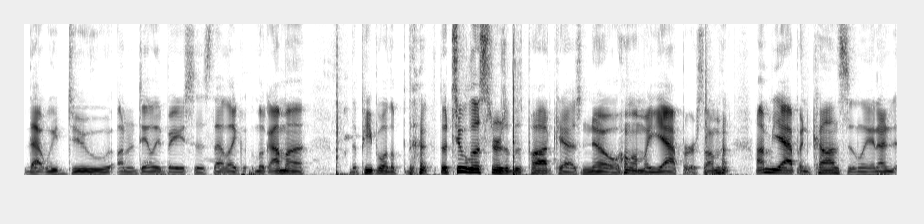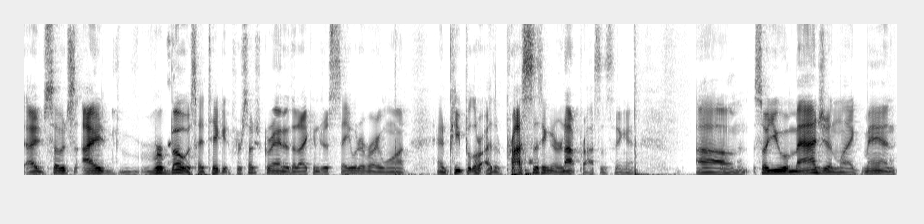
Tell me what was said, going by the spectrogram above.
that we do on a daily basis that like look i'm a the people the, the two listeners of this podcast know i'm a yapper. So i'm i'm yapping constantly and i, I so it's i verbose. I take it for such granted that i can just say whatever i want and people are either processing it or not processing it. Um, so you imagine like man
